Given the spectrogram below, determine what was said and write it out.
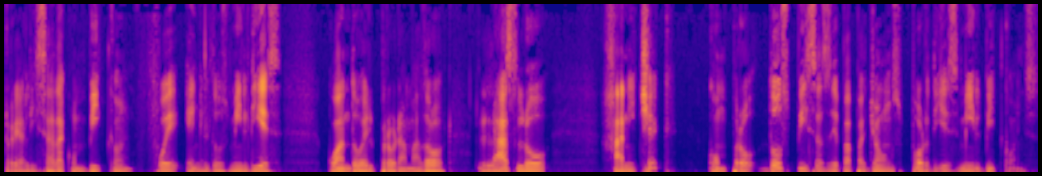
realizada con Bitcoin fue en el 2010, cuando el programador Laszlo Hanicek compró dos pizzas de Papa John's por 10.000 bitcoins.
